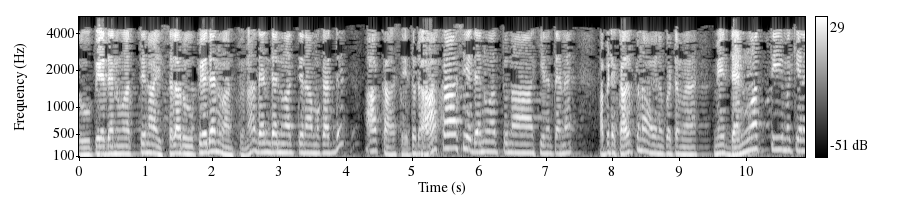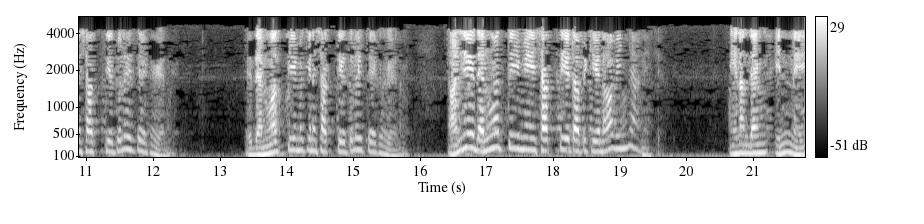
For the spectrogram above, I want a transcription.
රූපය දැනුවත් වෙනවා ඉස්සලා රූපය දැනුවත් වුණා දැන් දැනුවත් වෙනවා මොකද්ද ආකාශය. එතකොට ආකාශය දැනුවත් වුණා කියන තැන අපිට කල්පනා වෙනකොටම මේ දැනුවත් වීම කියන ශක්තිය තුළ හිත එකඟ වෙනවා. ඒ දැනුවත් වීම කියන ශක්තිය තුළ හිත එකඟ වෙනවා. අන්නේ දැනුවත් වීමේ ශක්තියට අපි කියනවා විඥානය කියලා. එහෙනම් දැන් ඉන්නේ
